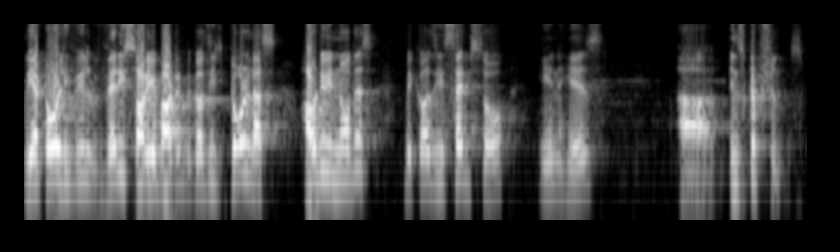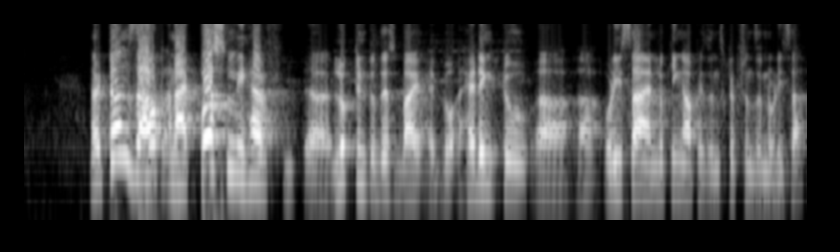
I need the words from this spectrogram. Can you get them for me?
we are told he felt very sorry about it because he told us, how do we know this? Because he said so in his uh, inscriptions. Now it turns out, and I personally have uh, looked into this by uh, heading to uh, uh, Odisha and looking up his inscriptions in Odisha.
